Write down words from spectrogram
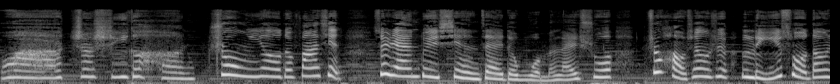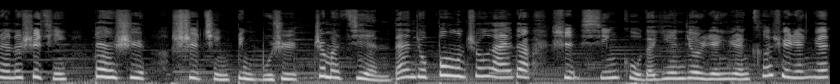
哇，这是一个很重要的发现。虽然对现在的我们来说，这好像是理所当然的事情，但是事情并不是这么简单就蹦出来的，是辛苦的研究人员、科学人员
